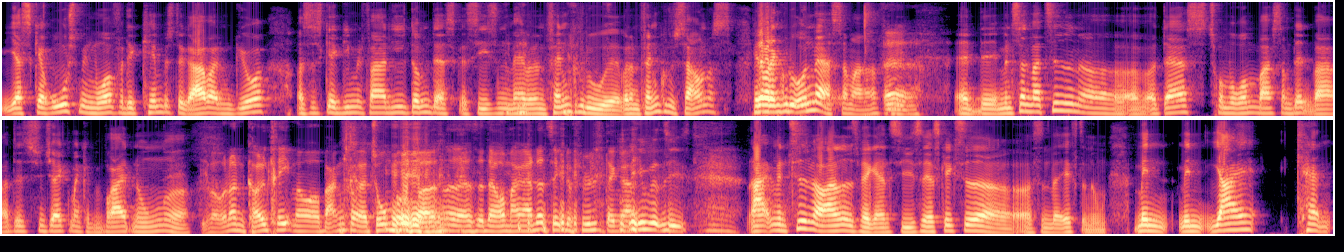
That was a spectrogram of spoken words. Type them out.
jeg skal rose min mor for det kæmpe stykke arbejde, hun gjorde, og så skal jeg give min far et lille dumdask og sige sådan, hvad, hvordan, fanden kunne du, øh, hvordan fanden kunne du savne os? Eller hvordan kunne du undvære så meget? Fordi, Ja. At, øh, men sådan var tiden, og, og, og deres trummerum var, som den var, og det synes jeg ikke, man kan bebrejde nogen. Og, Det var under den kolde krig, man var bange for atombomber og sådan noget. Altså, der var mange andre ting, der fyldte dengang. Lige præcis. Nej, men tiden var anderledes, vil jeg gerne sige, så jeg skal ikke sidde og, og sådan være efter nogen. Men, men jeg kan,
